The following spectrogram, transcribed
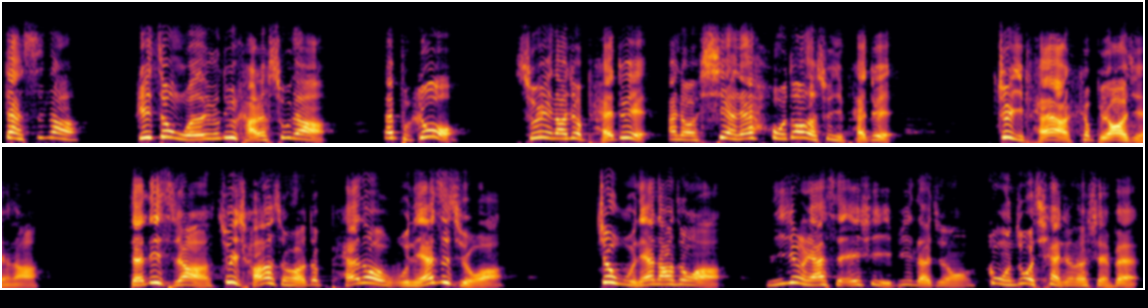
但是呢，给中国的这个绿卡的数量还不够。所以呢就排队，按照先来后到的顺序排队。这一排啊可不要紧了，在历史上最长的时候都排到五年之久啊。这五年当中啊，你仍然是 H E B 的这种工作签证的身份。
